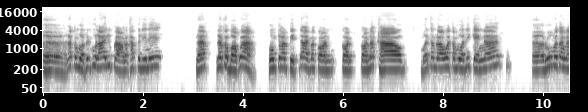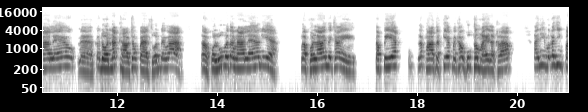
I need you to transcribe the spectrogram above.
เออแล้วตำรวจเป็นผู้ร้ายหรือเปล่าล่ะครับคดีนี้นะแล้วก็บอกว่าวงจรปิดได้มาก่อนก่อนก่อนนักข่าว เหมือนทำนองว่าตำรวจนี่เก่งนะเออรู้มาตั้งนานแล้วนะก็โดนนักข่าวช่องแปดสวนไปว่าอ้าวก็รู้มาตั้งนานแล้วเนี่ยว่าคนร้ายไม่ใช่ตะเปียก แล้วพาตะเกียกไปเข้าคุกทำไมล่ะครับอันนี้มันก็ยิ่งไป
